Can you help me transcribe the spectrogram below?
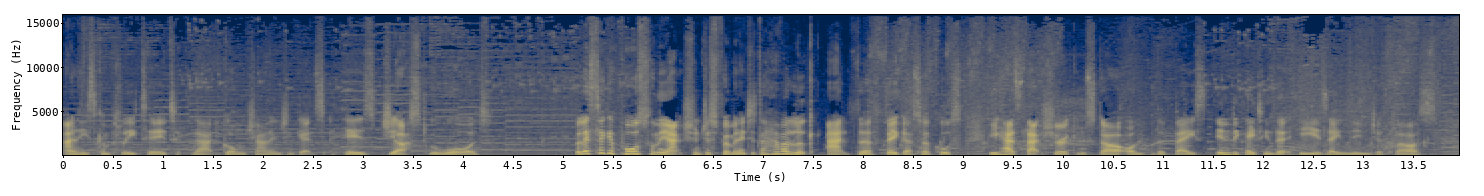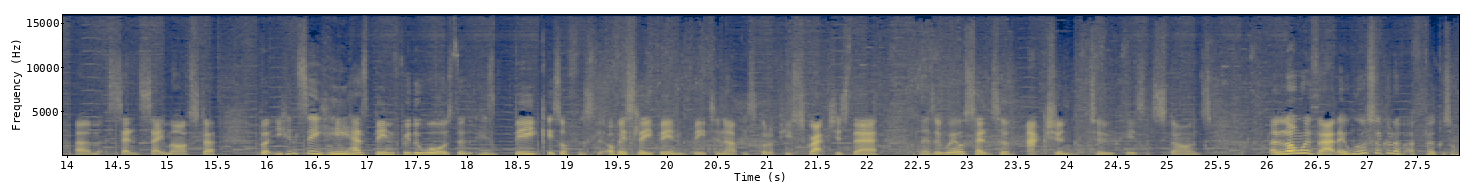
and he's completed that Gong challenge and gets his just reward. But let's take a pause from the action just for a minute just to have a look at the figure. So, of course, he has that Shuriken star on the base, indicating that he is a ninja class um, Sensei Master. But you can see he has been through the wars. The, his beak is obviously, obviously been beaten up. He's got a few scratches there. And there's a real sense of action to his stance. Along with that, they were also kind of a focus on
